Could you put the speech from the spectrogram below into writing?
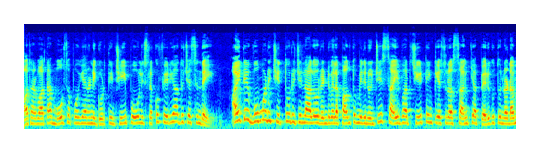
ఆ తర్వాత మోసపోయారని గుర్తించి పోలీసులకు ఫిర్యాదు చేసింది. అయితే ఉమ్మడి చిత్తూరు జిల్లాలో రెండు వేల పంతొమ్మిది నుంచి సైబర్ చీటింగ్ కేసుల సంఖ్య పెరుగుతుండడం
